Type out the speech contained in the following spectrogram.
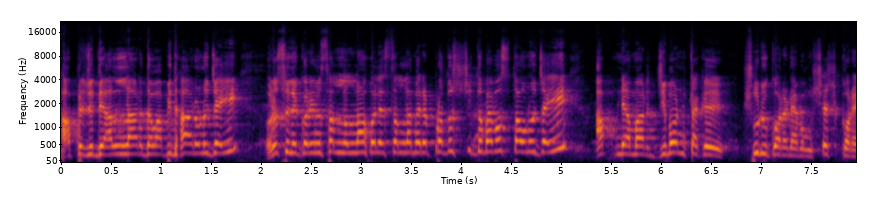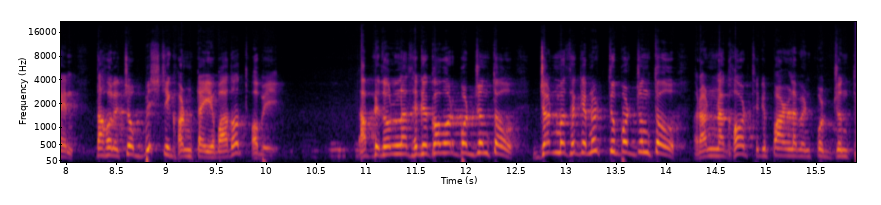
আপনি যদি আল্লাহর দেওয়া বিধান অনুযায়ী, রসুল করিম সাল্লাহ সাল্লামের প্রদর্শিত ব্যবস্থা অনুযায়ী আপনি আমার জীবনটাকে শুরু করেন এবং শেষ করেন, তাহলে চব্বিশটি ঘন্টায় ইবাদত হবে। আপনি দোলনা থেকে কবর পর্যন্ত, জন্ম থেকে মৃত্যু পর্যন্ত, রান্নাঘর থেকে পার্লামেন্ট পর্যন্ত,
